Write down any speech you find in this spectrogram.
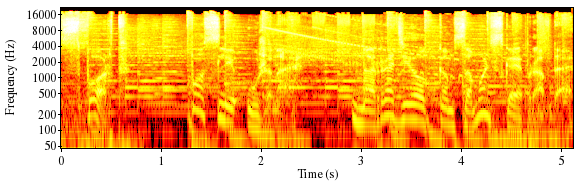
Спорт после ужина на радио «Комсомольская правда».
